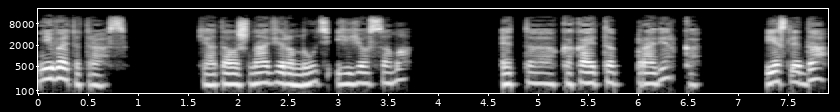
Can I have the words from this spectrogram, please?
не в этот раз. Я должна вернуть ее сама. Это какая-то проверка? Если да,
